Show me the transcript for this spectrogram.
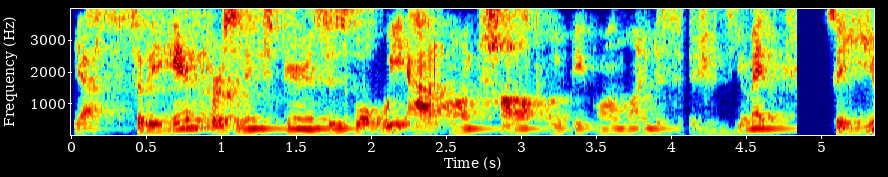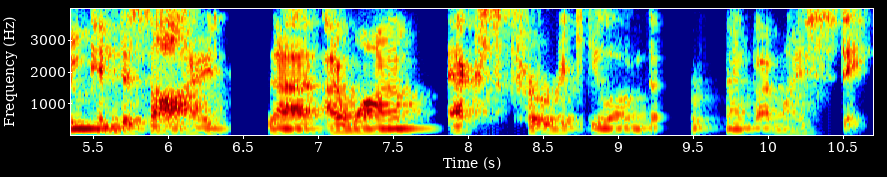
Yes. So the in person experience is what we add on top of the online decisions you make. So you can decide that I want X curriculum that's provided by my state.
